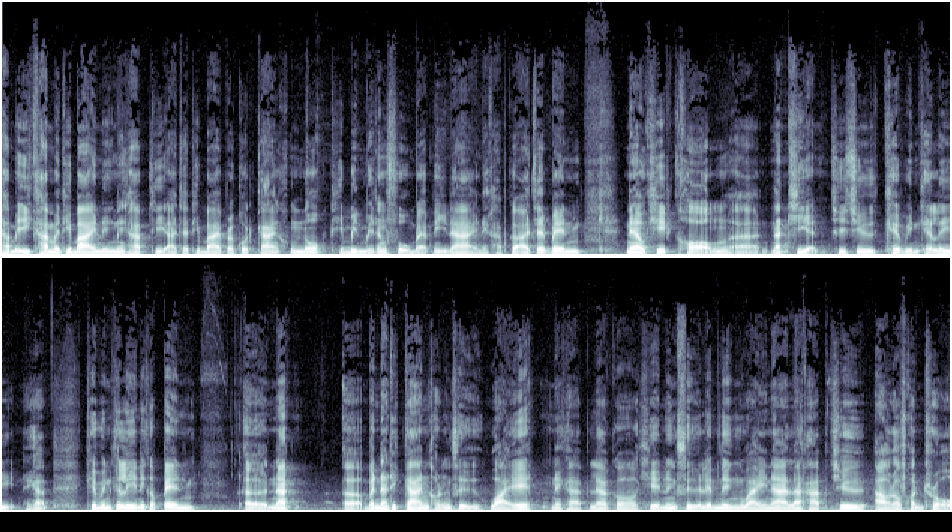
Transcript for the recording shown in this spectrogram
คำอีกคำอธิบายหนึ่งนะครับ ที่อาจจะอธิบายปรากฏการณ์ของนกที่บินไปทั้งฝูงแบบนี้ได้นะครับ ก็อาจจะเป็นแนวคิดของอนักเขียนชื่อชื่อเควินเคลลี่นะครับเควินเคลลี่นี่ก็เป็นนักบรรณาธิการของหนังสือ y อนะครับแล้วก็เขียนหนังสือเล่มหนึ่งไว้นานแล้วครับ ชื่อ Out of Control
